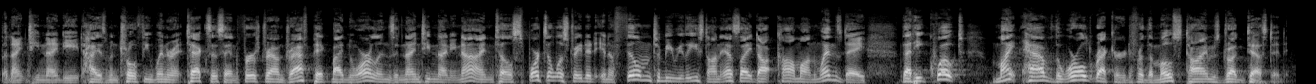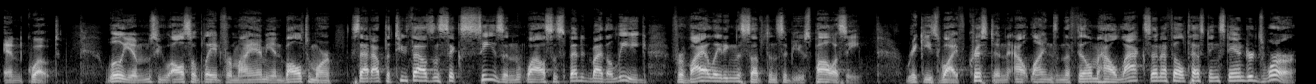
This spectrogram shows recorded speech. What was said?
The 1998 Heisman Trophy winner at Texas and first round draft pick by New Orleans in 1999 tells Sports Illustrated in a film to be released on SI.com on Wednesday that he, quote, might have the world record for the most times drug tested, end quote. Williams, who also played for Miami and Baltimore, sat out the 2006 season while suspended by the league for violating the substance abuse policy. Ricky's wife, Kristen, outlines in the film how lax NFL testing standards were,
